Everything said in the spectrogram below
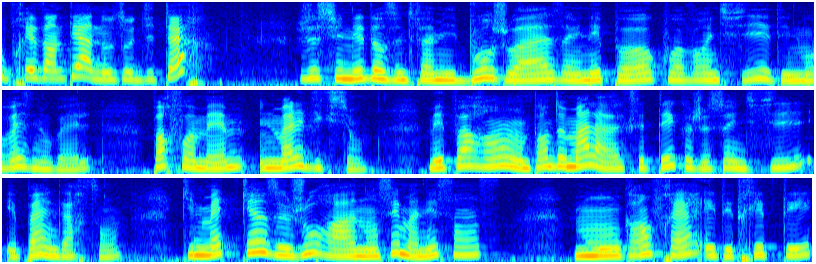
Vous présenter à nos auditeurs Je suis née dans une famille bourgeoise à une époque où avoir une fille était une mauvaise nouvelle, parfois même une malédiction. Mes parents ont tant de mal à accepter que je sois une fille et pas un garçon, qu'ils mettent 15 jours à annoncer ma naissance. Mon grand frère était traité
